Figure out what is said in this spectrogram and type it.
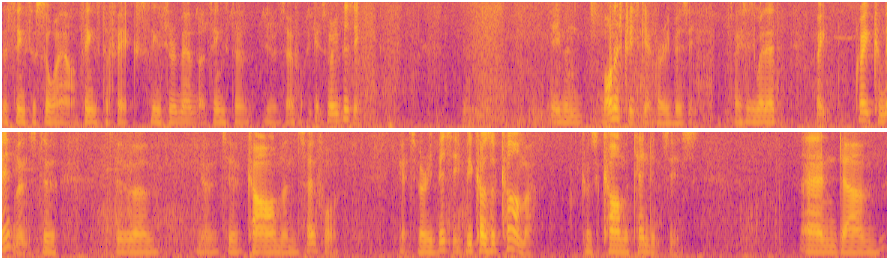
There's things to sort out, things to fix, things to remember, things to, you know, and so forth. It gets very busy. Even monasteries get very busy. Places where they great, great commitments to, to, um, you know, to calm and so forth. It gets very busy because of karma, because of karma tendencies, and um,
